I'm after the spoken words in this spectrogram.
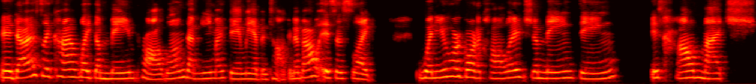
And that is like kind of like the main problem that me and my family have been talking about. Is just like when you are going to college, the main thing is how much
